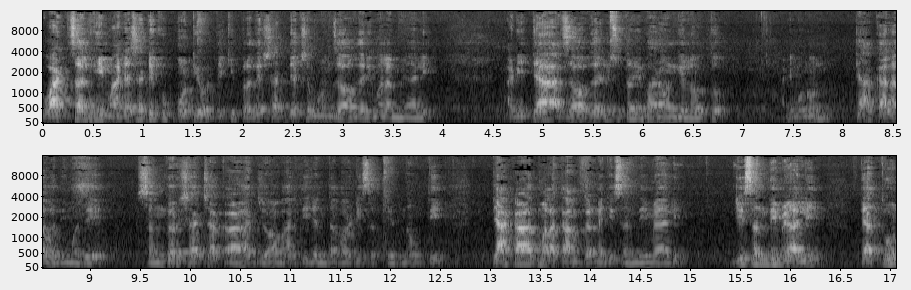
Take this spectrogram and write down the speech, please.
वाटचाल ही माझ्यासाठी खूप मोठी होती की प्रदेशाध्यक्ष म्हणून जबाबदारी मला मिळाली. आणि त्या जबाबदारीने सुद्धा मी भारावून गेलो होतो. आणि म्हणून त्या कालावधीमध्ये संघर्षाच्या काळात जेव्हा भारतीय जनता पार्टी सत्तेत नव्हती त्या काळात मला काम करण्याची संधी मिळाली. जी संधी मिळाली त्यातून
